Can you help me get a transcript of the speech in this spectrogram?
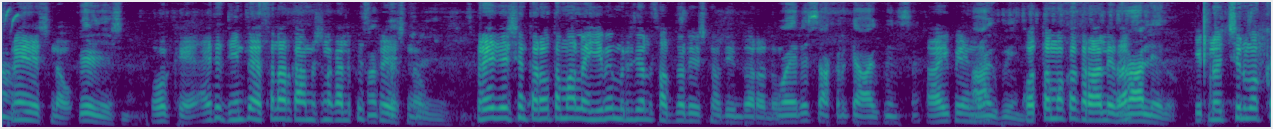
స్ప్రే చేసినావు. స్ప్రే చేసిన ఓకే అయితే దీంట్లో ఎస్ఎల్ఆర్ కాంబినేషన్ కలిపి స్ప్రే చేసినావు. స్ప్రే చేసిన తర్వాత మళ్ళీ ఏమేమి రిజల్ట్స్ అబ్జర్వ్ చేసినావు దీని ద్వారా? వైరస్ అక్కడికి ఆగిపోయింది సార్. అయిపోయింది ఆగిపోయింది. కొత్త మొక్కకు రాలేదా? రాలేదు. ఇట్లా వచ్చిన మొక్క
